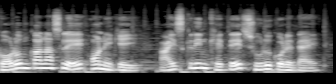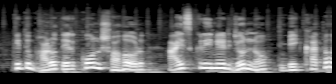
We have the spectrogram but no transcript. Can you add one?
গরমকাল আসলে অনেকেই আইসক্রিম খেতে শুরু করে দেয়। কিন্তু ভারতের কোন শহর আইসক্রিমের জন্য বিখ্যাত?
